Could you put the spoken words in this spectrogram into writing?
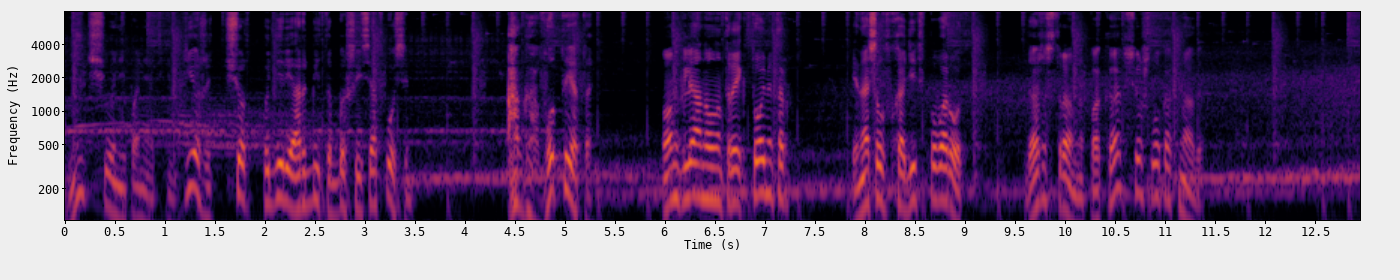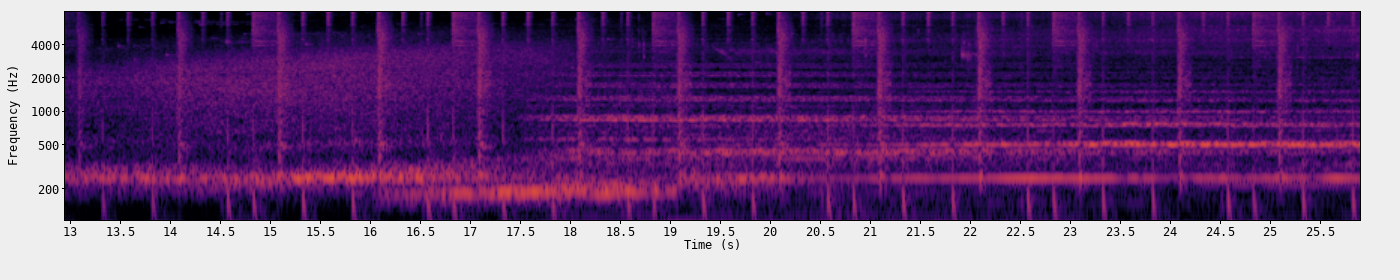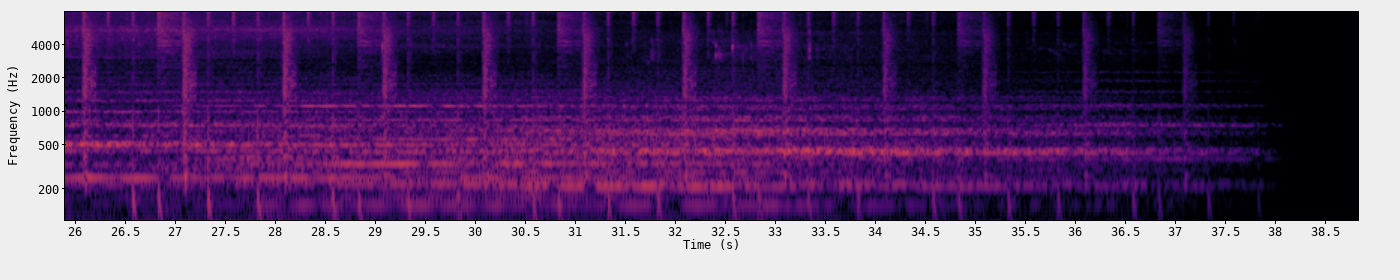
Ничего не понять, где же, черт подери, орбита Б-68? Ага, вот это! Он глянул на траектометр и начал входить в поворот. Даже странно, пока все шло как надо.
